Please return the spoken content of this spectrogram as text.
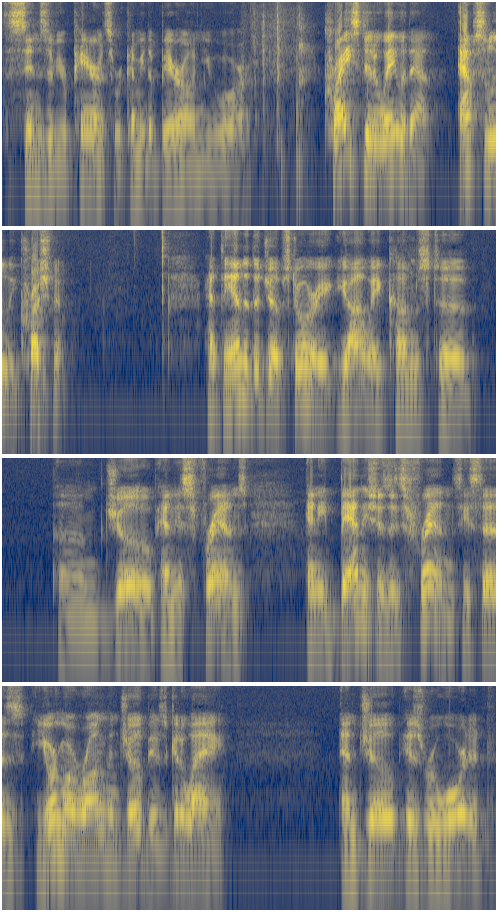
the sins of your parents were coming to bear on you or Christ did away with that. Absolutely crushed it. At the end of the Job story, Yahweh comes to um, Job and his friends, and he banishes his friends. He says, You're more wrong than Job is. Get away. And Job is rewarded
